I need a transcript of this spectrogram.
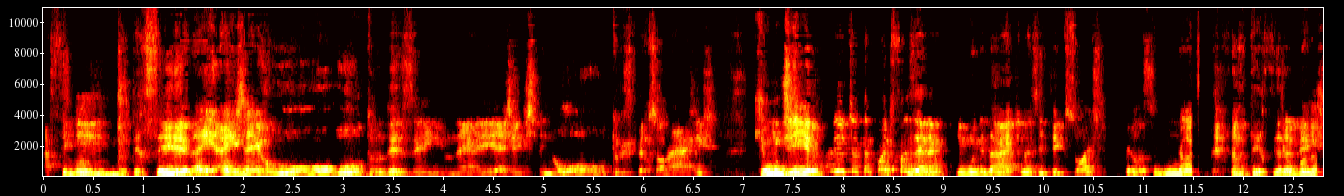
a segunda, a terceira, aí, aí já é o, outro desenho, né? Aí a gente tem outros personagens que um dia a gente até pode fazer, né? Imunidade nas infecções pela segunda, pela terceira vez.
